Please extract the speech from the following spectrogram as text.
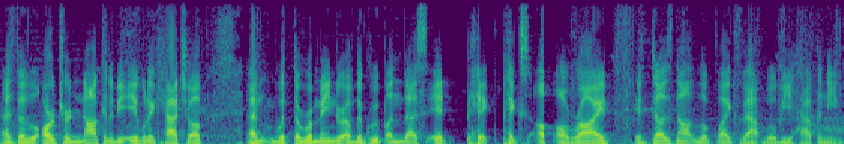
as the Archer not going to be able to catch up um, with the remainder of the group unless it pick, picks up a ride. It does not look like that will be happening.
